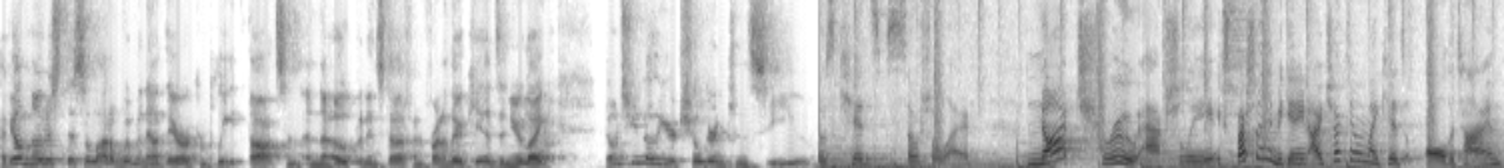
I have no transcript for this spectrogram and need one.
Have y'all noticed this? A lot of women out there are complete thoughts and in, in the open and stuff in front of their kids, and you're like, don't you know your children can see you? Those kids' social life. Not true, actually. Especially in the beginning, I checked in with my kids all the time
